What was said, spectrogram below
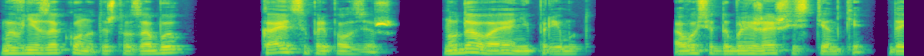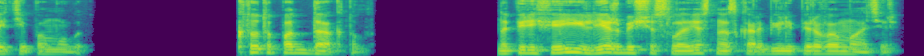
Мы вне закона, ты что, забыл? Каяться приползешь? Ну давай, они примут. А вось до ближайшей стенки дойти помогут. Кто-то поддакнул. На периферии лежбища словесно оскорбили Первоматерь.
